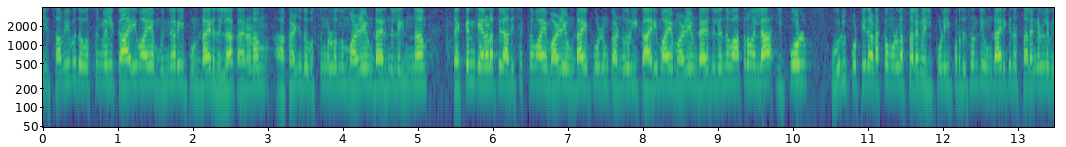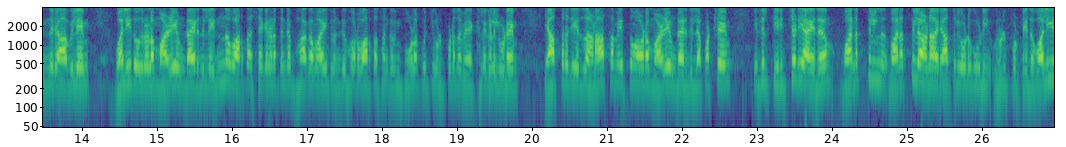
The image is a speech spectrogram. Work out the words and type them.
ഈ സമീപ ദിവസങ്ങളിൽ കാര്യമായ മുന്നറിയിപ്പ് ഉണ്ടായിരുന്നില്ല. കാരണം കഴിഞ്ഞ ദിവസങ്ങളിലൊന്നും മഴയുണ്ടായിരുന്നില്ല. ഇന്ന് തെക്കൻ കേരളത്തിൽ അതിശക്തമായ മഴയുണ്ടായപ്പോഴും കണ്ണൂരിൽ കാര്യമായ മഴയുണ്ടായിരുന്നില്ല എന്ന് മാത്രമല്ല ഇപ്പോൾ ഉരുൾപൊട്ടിയതടക്കമുള്ള സ്ഥലങ്ങളിൽ. ഇപ്പോൾ ഈ പ്രതിസന്ധി ഉണ്ടായിരിക്കുന്ന സ്ഥലങ്ങളിലും ഇന്ന് രാവിലെയും വലിയ തോതിലുള്ള മഴയുണ്ടായിരുന്നില്ല. ഇന്ന് വാർത്താ ശേഖരണത്തിന്റെ ഭാഗമായി ട്വന്റി ഫോർ വാർത്താ സംഘം പൂളക്കുറ്റി ഉൾപ്പെടുന്ന മേഖലകളിലൂടെ യാത്ര ചെയ്തതാണ്. ആ സമയത്തും അവിടെ മഴയുണ്ടായിരുന്നില്ല. പക്ഷേ ഇതിൽ തിരിച്ചടിയായത് വനത്തിൽ വനത്തിലാണ് രാത്രിയോടുകൂടി ഉരുൾപൊട്ടിയത്. വലിയ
